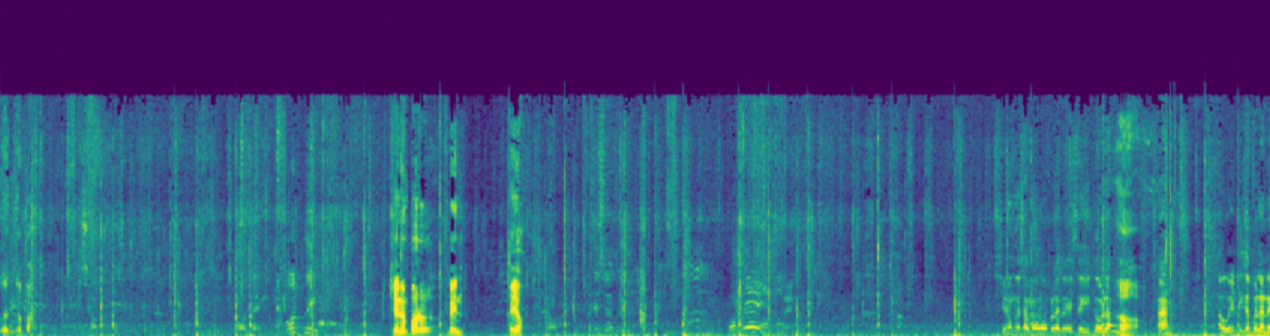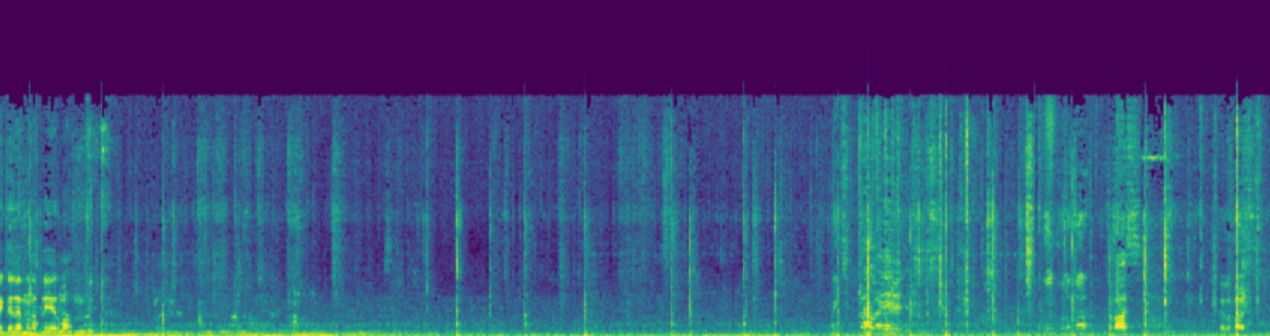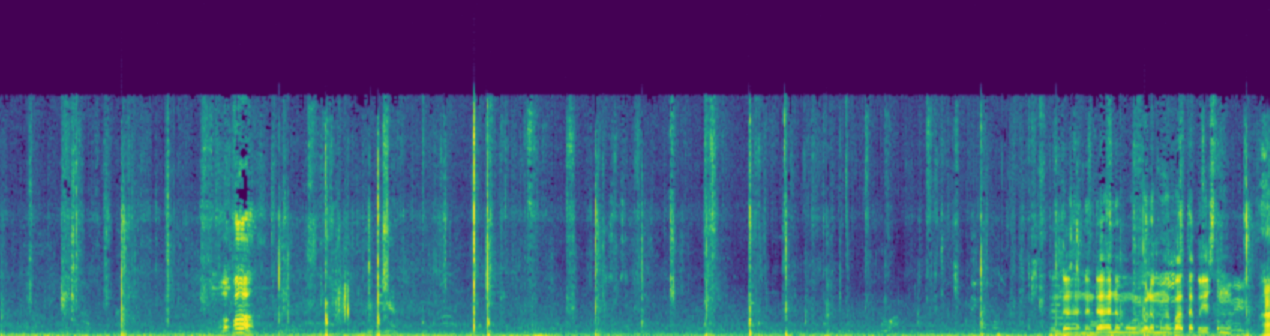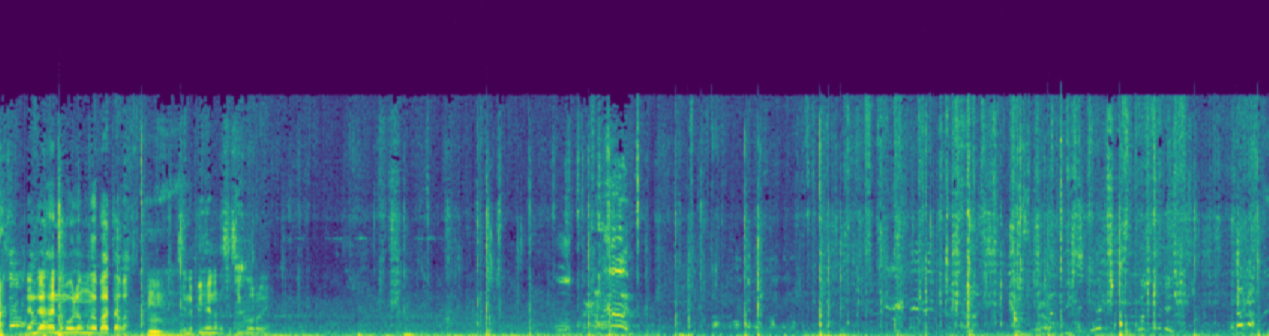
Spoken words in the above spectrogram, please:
Maganda pa. Sino par Ben? Kayo? Sinong kasama mo pala guys? Ikaw lang? Ah, Ha? Ah, hindi ka pala nagdala mga player mo? hindi. Sa labas. Wala pa. Dandahan, dandahan na mo walang mga bata kuya Estong mo. Ha? Dandahan na mo walang mga bata ba? Hmm. Sinabihan na kasi siguro eh.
